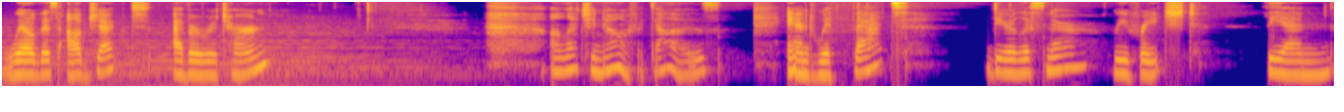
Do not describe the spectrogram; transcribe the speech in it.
Will this object ever return? I'll let you know if it does. And with that, Dear listener, we've reached the end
